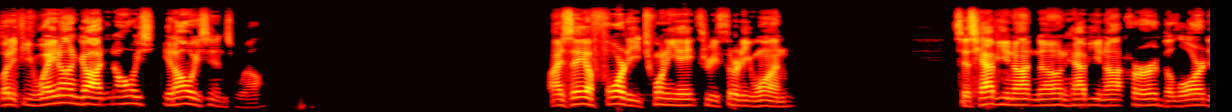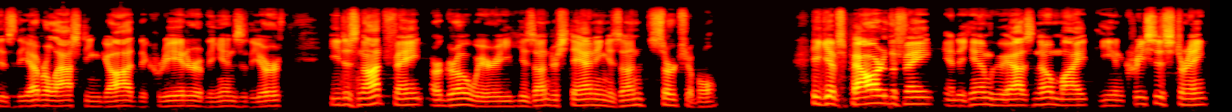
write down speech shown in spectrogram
But if you wait on God, it always it always ends well. Isaiah 40, 28 through 31 says, Have you not known? Have you not heard? The Lord is the everlasting God, the creator of the ends of the earth. He does not faint or grow weary. His understanding is unsearchable. He gives power to the faint, and to him who has no might, he increases strength.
